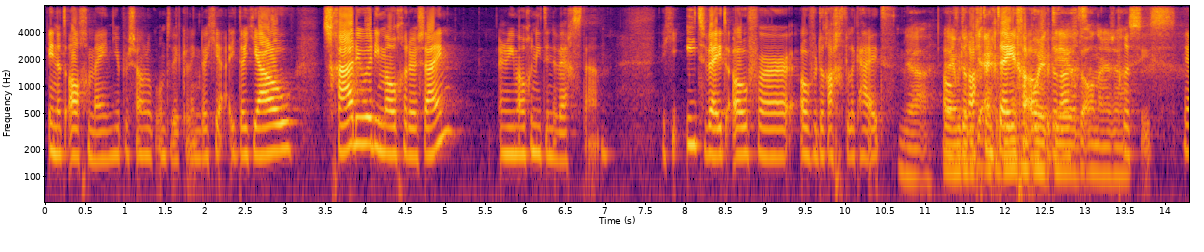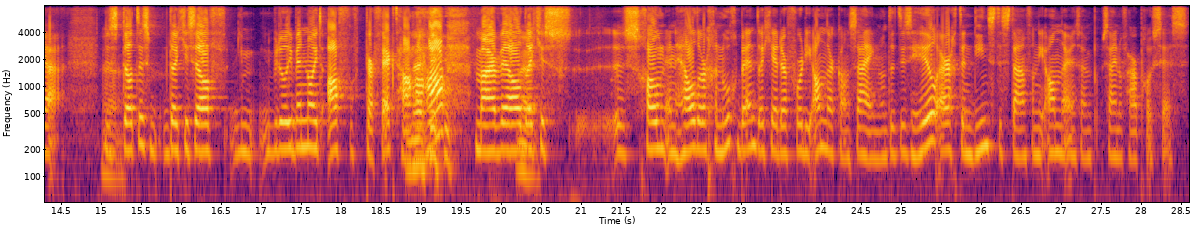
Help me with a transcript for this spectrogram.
in het algemeen, je persoonlijke ontwikkeling. Dat, je, dat jouw schaduwen, die mogen er zijn. En die mogen niet in de weg staan. Dat je iets weet over overdrachtelijkheid. Ja. ja, je moet ook Overdracht je en tegenoverdracht. op de ander en zo. Precies, ja. Ja. Dus dat is dat je zelf... Ik bedoel, je bent nooit af of perfect, hahaha. Maar wel Nee. dat je eh, schoon en helder genoeg bent dat je er voor die ander kan zijn. Want het is heel erg ten dienste staan van die ander en zijn, zijn of haar proces.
